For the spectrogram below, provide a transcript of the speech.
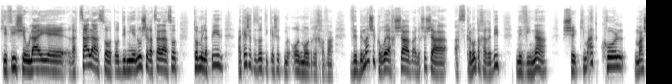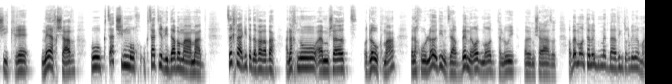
כפי שאולי אה, רצה לעשות, או דמיינו שרצה לעשות טומי לפיד, הקשת הזאת היא קשת מאוד מאוד רחבה. ובמה שקורה עכשיו, אני חושב שהעסקנות החרדית מבינה שכמעט כל מה שיקרה מעכשיו הוא קצת שינמוך, הוא קצת ירידה במעמד. צריך להגיד את הדבר הבא, אנחנו, הממשלה הזאת עוד לא הוקמה, ואנחנו לא יודעים, זה הרבה מאוד מאוד תלוי בממשלה הזאת. הרבה מאוד תלוי באמת באביגדור ליברמן.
